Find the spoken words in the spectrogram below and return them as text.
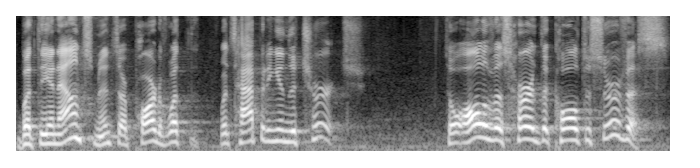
But the announcements are part of what, what's happening in the church. So all of us heard the call to service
